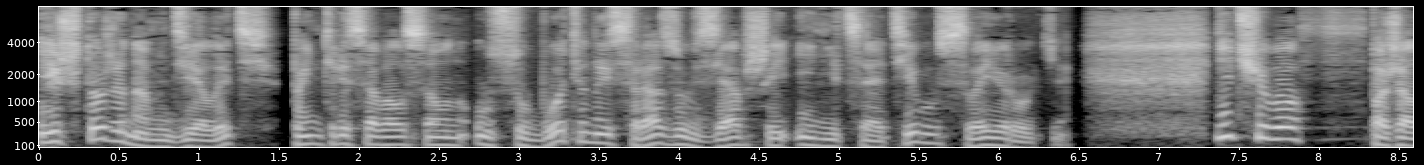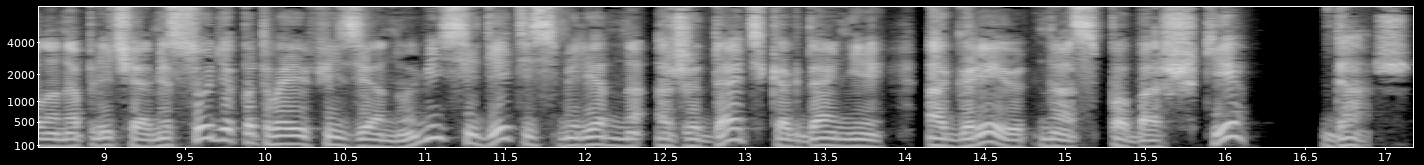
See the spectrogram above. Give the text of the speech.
«И что же нам делать?» — поинтересовался он у Субботиной, сразу взявшей инициативу в свои руки. «Ничего», — пожала она плечами, — «судя по твоей физиономии, сидеть и смиренно ожидать, когда они огреют нас по башке, дашь».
